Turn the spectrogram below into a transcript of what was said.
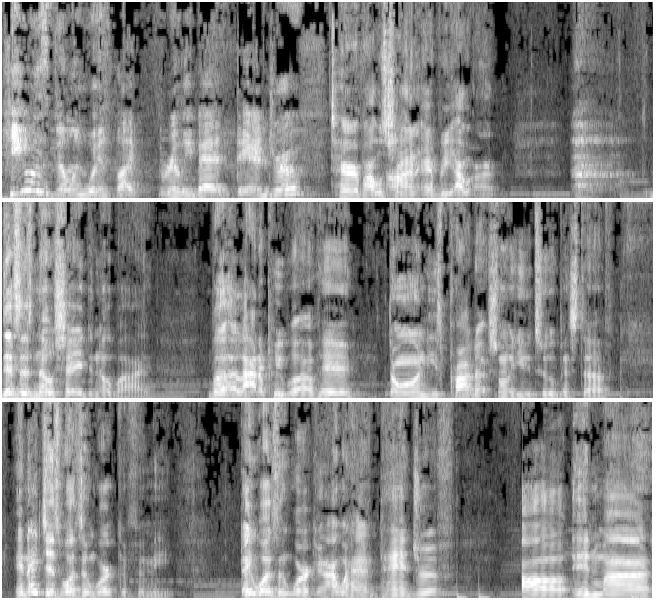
he was dealing with like really bad dandruff. terrible. I was trying every. I, I, this is no shade to nobody, but a lot of people out here throwing these products on YouTube and stuff, and they just wasn't working for me. They wasn't working. I would have dandruff all in my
